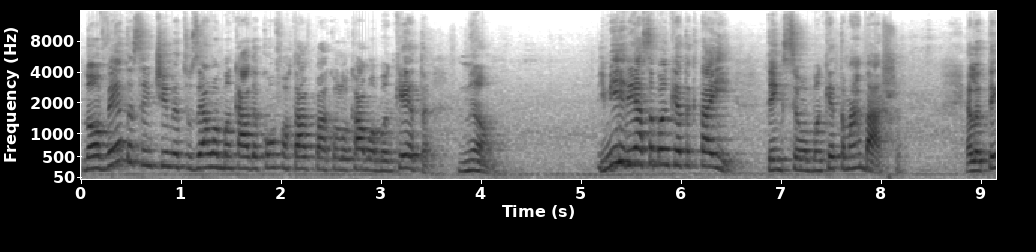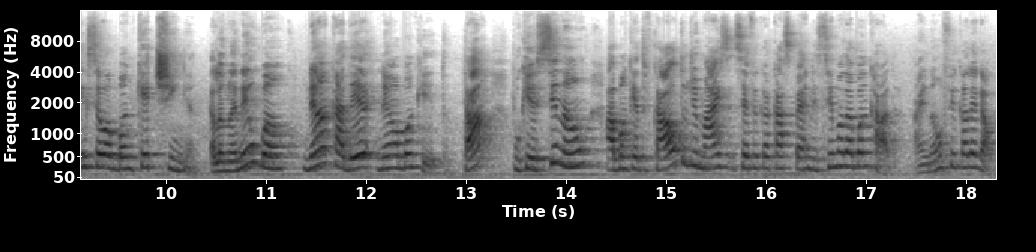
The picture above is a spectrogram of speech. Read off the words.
90 centímetros é uma bancada confortável para colocar uma banqueta? Não. E mire essa banqueta que está aí. Tem que ser uma banqueta mais baixa. Ela tem que ser uma banquetinha. Ela não é nem um banco, nem uma cadeira, nem uma banqueta, tá? Porque senão a banqueta fica alta demais e você fica com as pernas em cima da bancada. Aí não fica legal.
